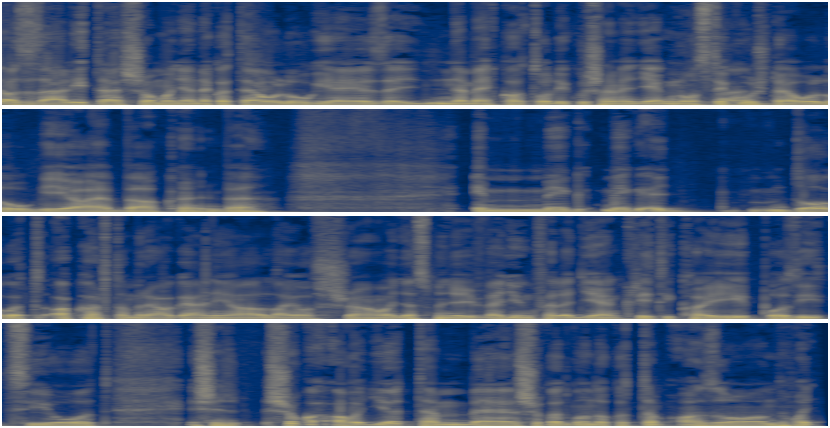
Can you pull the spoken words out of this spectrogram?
az az állításom, hogy ennek a teológia, ez egy, nem egy katolikus, hanem egy ilyen gnosztikus teológia ebbe a könyvbe. Én még, még egy dolgot akartam reagálni a Lajosra, hogy azt mondja, hogy vegyünk fel egy ilyen kritikai pozíciót, és én soka, ahogy jöttem be, sokat gondolkodtam azon, hogy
